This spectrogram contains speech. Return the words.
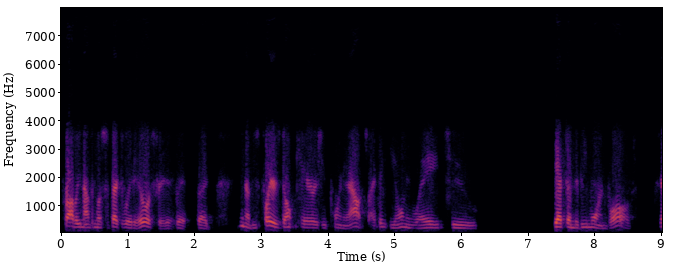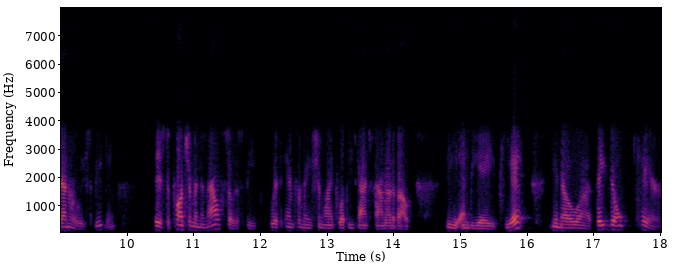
probably not the most effective way to illustrate it, but, but, you know, these players don't care, as you pointed out. So I think the only way to get them to be more involved, generally speaking, is to punch them in the mouth, so to speak, with information like what these guys found out about the NBA PA. You know, uh, they don't care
